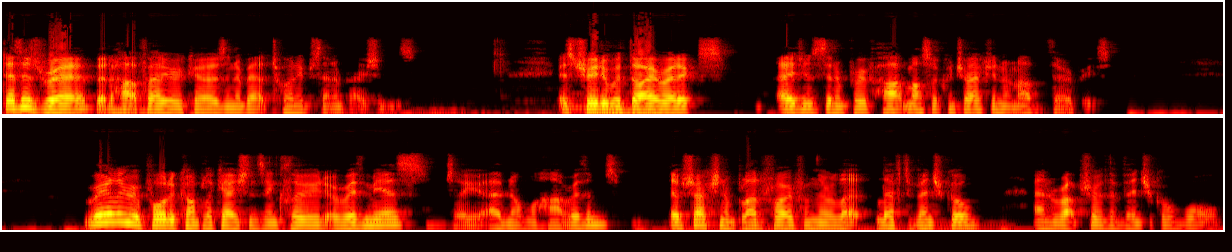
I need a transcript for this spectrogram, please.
Death is rare, but heart failure occurs in about 20% of patients. It's treated with diuretics, agents that improve heart muscle contraction, and other therapies. Rarely reported complications include arrhythmias, so abnormal heart rhythms, obstruction of blood flow from the le- left ventricle, and rupture of the ventricle wall.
